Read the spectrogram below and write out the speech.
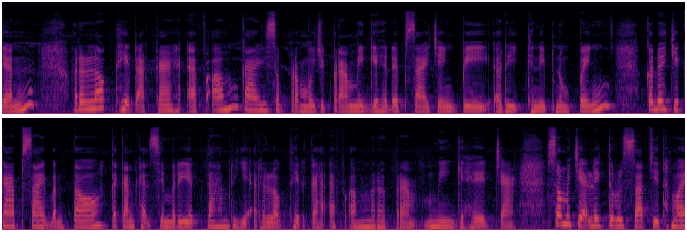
ចិនរលក ធាតុអាកាស FM 96.5 MHz ផ្សាយចេញពីរាជធានីភ្នំពេញក៏ដូចជាការផ្សាយបន្តទៅកាន់ខេត្តសៀមរាបតាមរយៈរលក ធាតុអាកាស FM 105 MHz ចាសូមបញ្ជាក់លេខទូរស័ព្ទជាថ្មី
